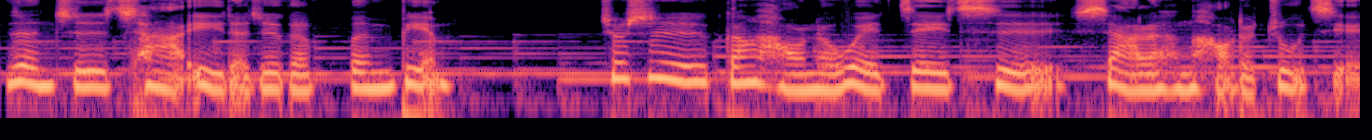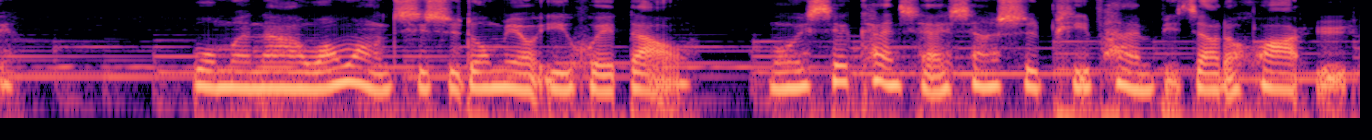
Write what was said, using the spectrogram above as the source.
认知差异的这个分辨，就是刚好呢，为这一次下了很好的注解。我们呢、往往其实都没有意会到，某一些看起来像是批判、比较的话语，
